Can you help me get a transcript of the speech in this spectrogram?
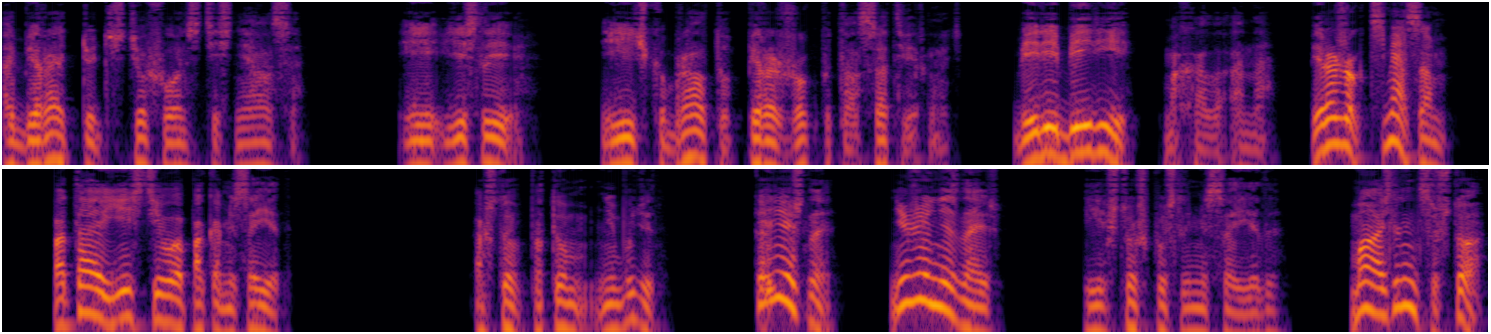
обирать тетю Стефу он стеснялся. И если яичко брал, то пирожок пытался отвергнуть. — Бери, бери! — махала она. — Пирожок с мясом. Потая есть его, пока мясоед. — А что, потом не будет? — Конечно. Неужели не знаешь? — И что ж после мясоеда? — Масленица, что?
